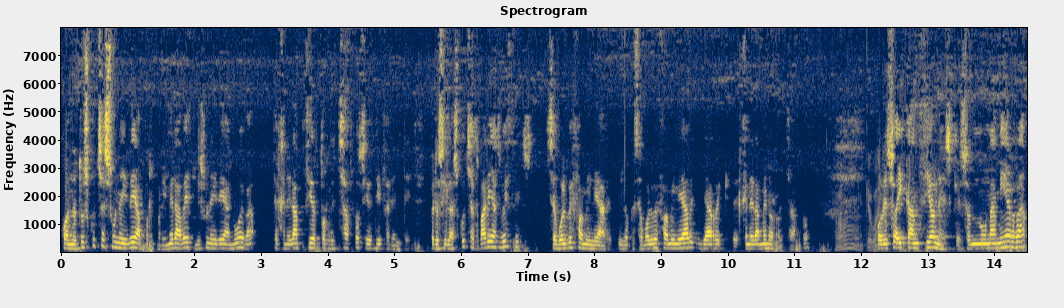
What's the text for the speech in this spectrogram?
cuando tú escuchas una idea por primera vez y es una idea nueva, te genera ciertos rechazos y es diferente. Pero si la escuchas varias veces, se vuelve familiar y lo que se vuelve familiar ya genera menos rechazo. Ah, por eso hay canciones que son una mierda,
